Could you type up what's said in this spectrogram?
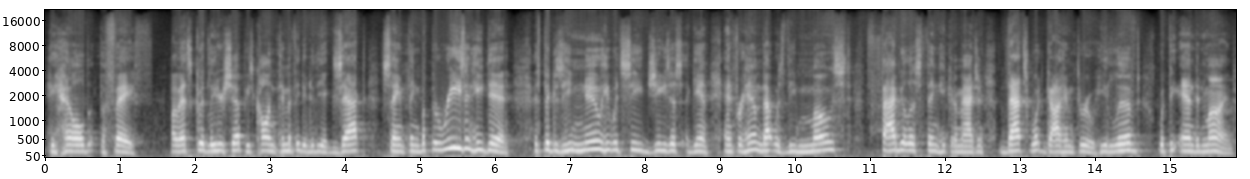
he held the faith. Way, that's good leadership. He's calling Timothy to do the exact same thing. But the reason he did is because he knew he would see Jesus again. And for him, that was the most fabulous thing he could imagine. That's what got him through. He lived with the end in mind.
